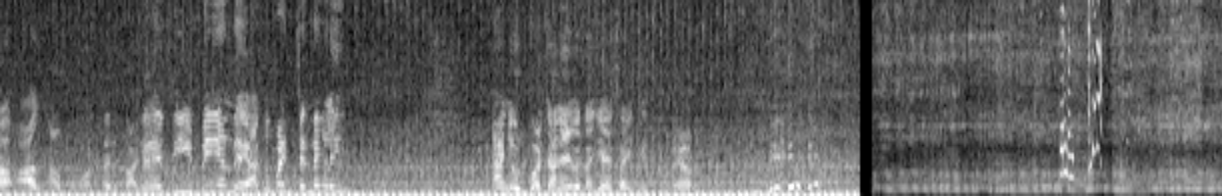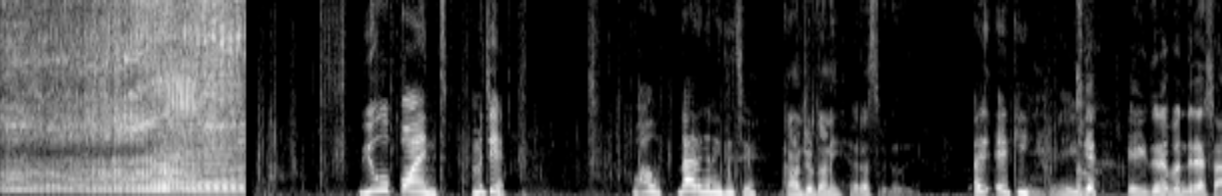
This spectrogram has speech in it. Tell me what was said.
ആ ആ ആ പോണത്തെ ഒരു കളി. ജി പേ ചെയ്യണ്ടേ? അത് പഠിച്ചണ്ട നിങ്ങൾ? ഞാൻ ഞുറുക്ക് പഠിച്ചാണ് എഴുപത്തഞ്ച് വയസ്സായിട്ട്. View point. അമ്മച്ചേ വാവ് ഇതാരെങ്ങനെ എഴുതിച്ചേ? കാണിച്ചു കൊടുത്താണ് രസമില്ലത് എഴുതുന്ന എന്ത് രസാ?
